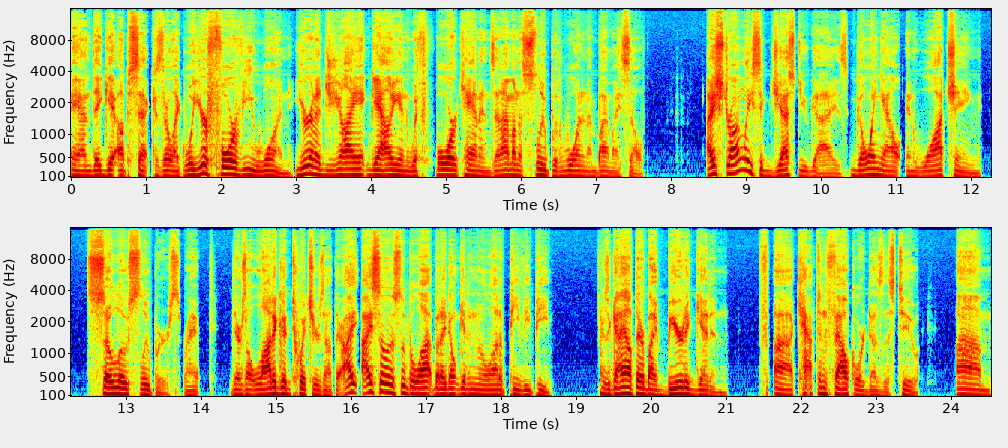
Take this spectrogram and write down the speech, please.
And they get upset because they're like, well, you're 4v1. You're in a giant galleon with four cannons, and I'm on a sloop with one, and I'm by myself. I strongly suggest you guys going out and watching solo sloopers, right? There's a lot of good Twitchers out there. I, I solo sloop a lot, but I don't get in a lot of PvP. There's a guy out there by Beardageddon. F- Uh, Captain Falcor does this too. Um,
